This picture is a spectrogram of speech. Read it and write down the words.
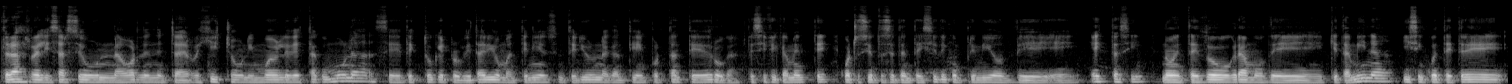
Tras realizarse una orden de entrada de registro a un inmueble de esta comuna, se detectó que el propietario mantenía en su interior una cantidad importante de droga, específicamente 477 comprimidos de éxtasis, 92 gramos de ketamina y 53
